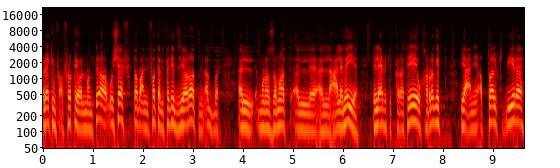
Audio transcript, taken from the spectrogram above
ولكن في أفريقيا والمنطقة. وشاف طبعا الفترة اللي فاتت زيارات من أكبر المنظمات ال- العالمية للعبة الكاراتيه وخرجت يعني أبطال كبيرة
